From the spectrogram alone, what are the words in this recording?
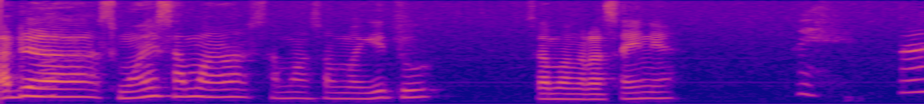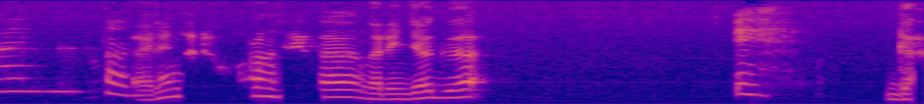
Ada semuanya sama sama sama gitu sama ngerasainnya Anton. akhirnya nggak ada orang cerita nggak ada yang jaga Eh. nggak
